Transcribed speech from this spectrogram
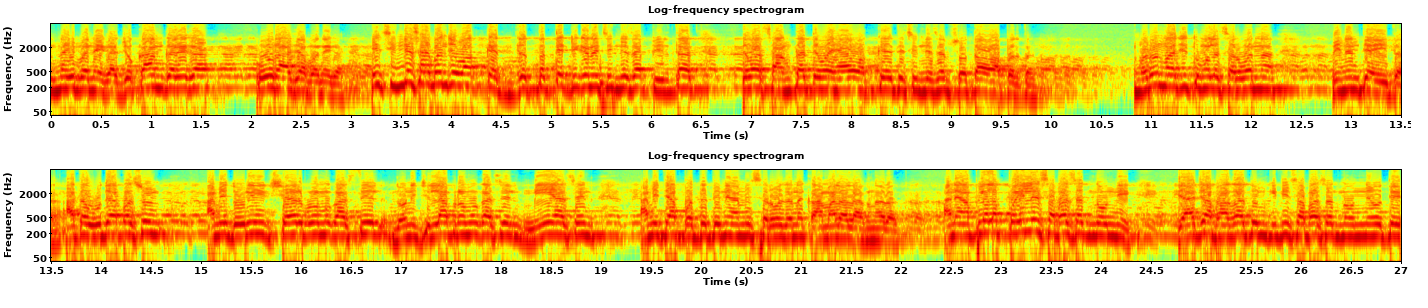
नाही बनेगा. जो काम करेगा वो राजा बनेगा. हे शिंदे साहेबांचे वाक्य आहेत. जर प्रत्येक ठिकाणी शिंदे साहेब फिरतात तेव्हा सांगतात तेव्हा ह्या वाक्य ते शिंदे साहेब स्वतः वापरतात. म्हणून माझी तुम्हाला सर्वांना विनंती आहे इथं. आता उद्यापासून आम्ही दोन्ही शहर प्रमुख असतील दोन्ही जिल्हा प्रमुख असेल मी असेल आम्ही त्या पद्धतीने आम्ही सर्वजण कामाला लागणार आहोत. आणि आपल्याला पहिले सभासद नोंदणी ज्या ज्या भागातून किती सभासद नोंदणी होते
